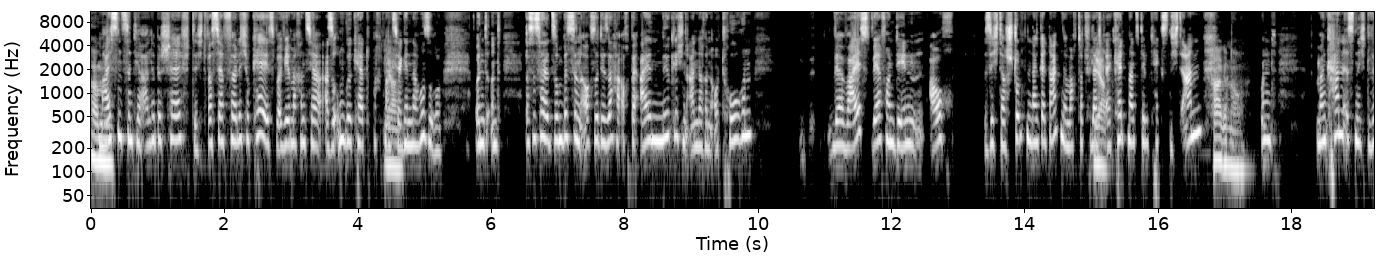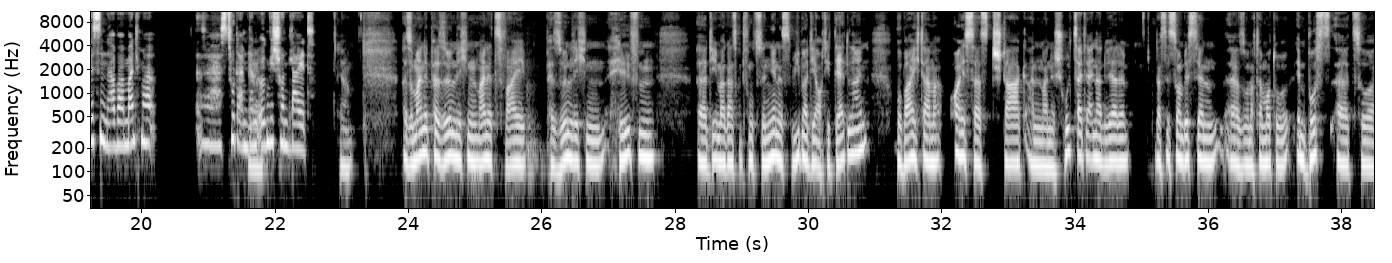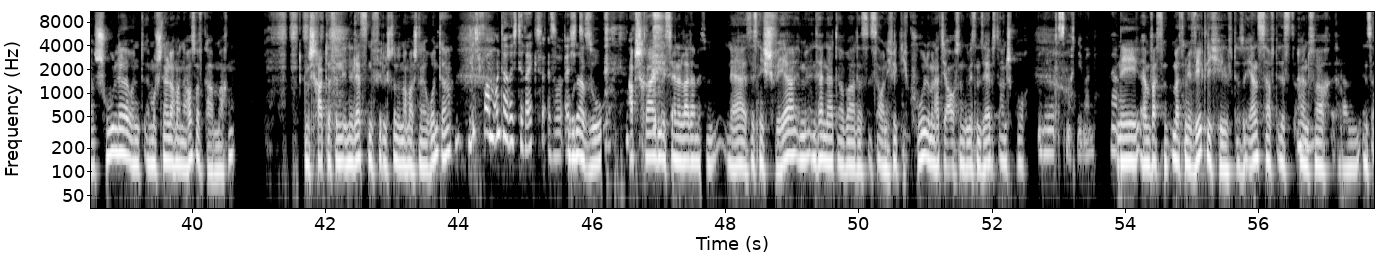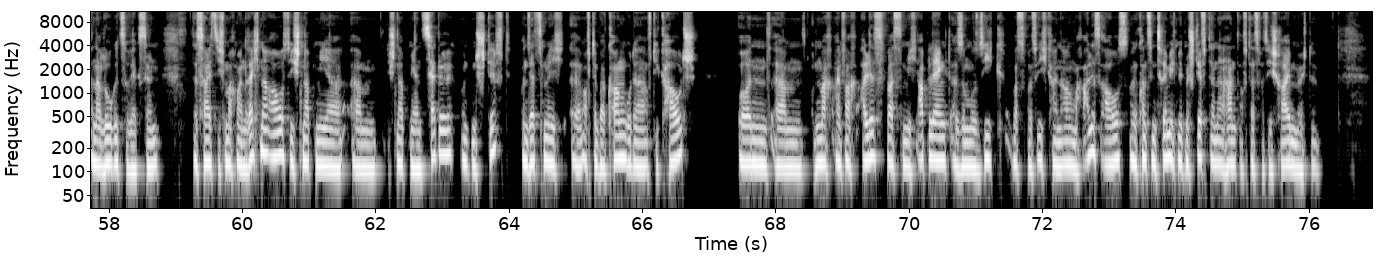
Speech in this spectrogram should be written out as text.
Ähm, Meistens sind ja alle beschäftigt, was ja völlig okay ist, weil wir machen es ja, also umgekehrt macht man es ja. ja genauso. Und, und das ist halt so ein bisschen auch so die Sache, auch bei allen möglichen anderen Autoren. Wer weiß, wer von denen auch sich da stundenlang Gedanken gemacht hat. Vielleicht ja. erkennt man es dem Text nicht an. Ah, genau. Und man kann es nicht wissen, aber manchmal, äh, es tut einem dann ja. irgendwie schon leid. Ja. Also meine persönlichen, meine zwei persönlichen Hilfen, äh, die immer ganz gut funktionieren, ist wie bei dir auch die Deadline, wobei ich da immer äußerst stark an meine Schulzeit erinnert werde. Das ist so ein bisschen äh, so nach dem Motto im Bus äh, zur Schule und äh, muss schnell noch meine Hausaufgaben machen. Und schreibe das dann in der letzten Viertelstunde nochmal schnell runter. Nicht vorm Unterricht direkt, also echt. Oder so. Abschreiben ist ja leider ein bisschen, naja, es ist nicht schwer im Internet, aber das ist auch nicht wirklich cool. Man hat ja auch so einen gewissen Selbstanspruch. Nee, das macht niemand. Ja. Nee, ähm, was, was mir wirklich hilft, also ernsthaft ist mhm. einfach ähm, ins Analoge zu wechseln. Das heißt, ich mache meinen Rechner aus, ich schnapp mir, ähm, ich schnapp mir einen Zettel und einen Stift und setze mich äh, auf den Balkon oder auf die Couch und ähm, und mache einfach alles, was mich ablenkt, also Musik, was was ich keine Ahnung, mache alles aus und konzentriere mich mit dem Stift in der Hand auf das, was ich schreiben möchte.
